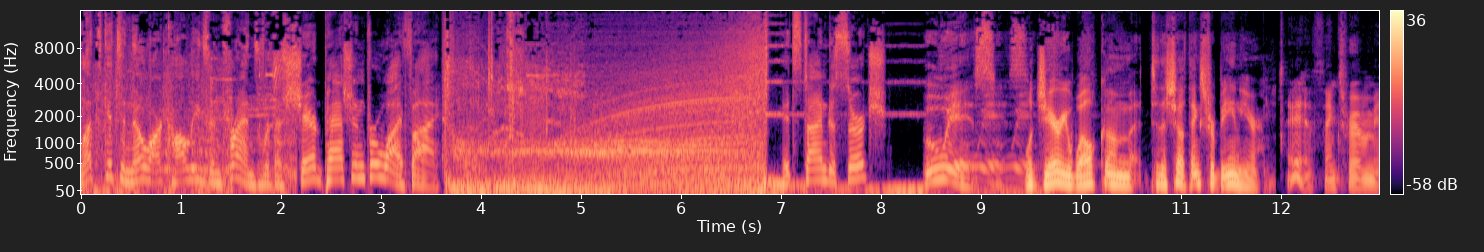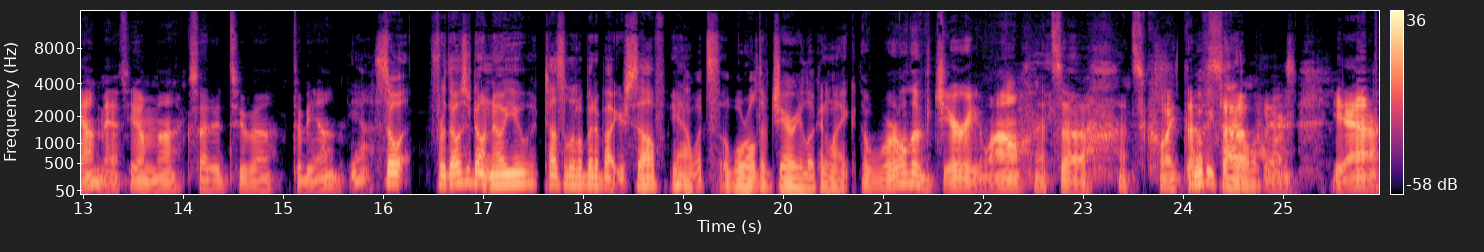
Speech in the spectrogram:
Let's get to know our colleagues and friends with a shared passion for Wi Fi. It's time to search who is. Well, Jerry, welcome to the show. Thanks for being here. Hey, thanks for having me on, Matthew. I'm uh, excited to uh, to be on. Yeah. So, for those who don't know you, tell us a little bit about yourself. Yeah, what's the world of Jerry looking like? The world of Jerry. Wow, that's uh that's quite the movie setup title. there. Yeah.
